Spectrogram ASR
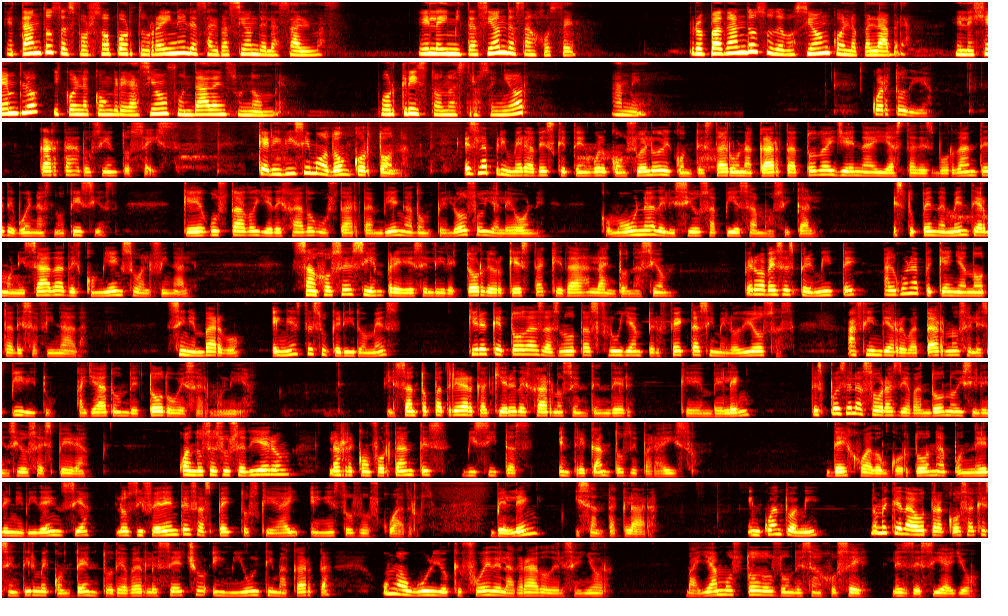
que tanto se esforzó por tu reino y la salvación de las almas, en la imitación de San José propagando su devoción con la palabra, el ejemplo y con la congregación fundada en su nombre. Por Cristo nuestro Señor. Amén. Cuarto día. Carta 206. Queridísimo don Cortona, es la primera vez que tengo el consuelo de contestar una carta toda llena y hasta desbordante de buenas noticias, que he gustado y he dejado gustar también a don Peloso y a Leone, como una deliciosa pieza musical, estupendamente armonizada del comienzo al final. San José siempre es el director de orquesta que da la entonación, pero a veces permite alguna pequeña nota desafinada. Sin embargo, en este su querido mes, quiere que todas las notas fluyan perfectas y melodiosas, a fin de arrebatarnos el espíritu allá donde todo es armonía. El Santo Patriarca quiere dejarnos entender que en Belén, después de las horas de abandono y silenciosa espera, cuando se sucedieron las reconfortantes visitas entre cantos de paraíso. Dejo a don Cortona poner en evidencia los diferentes aspectos que hay en estos dos cuadros, Belén y Santa Clara. En cuanto a mí, no me queda otra cosa que sentirme contento de haberles hecho en mi última carta un augurio que fue del agrado del Señor. Vayamos todos donde San José, les decía yo,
